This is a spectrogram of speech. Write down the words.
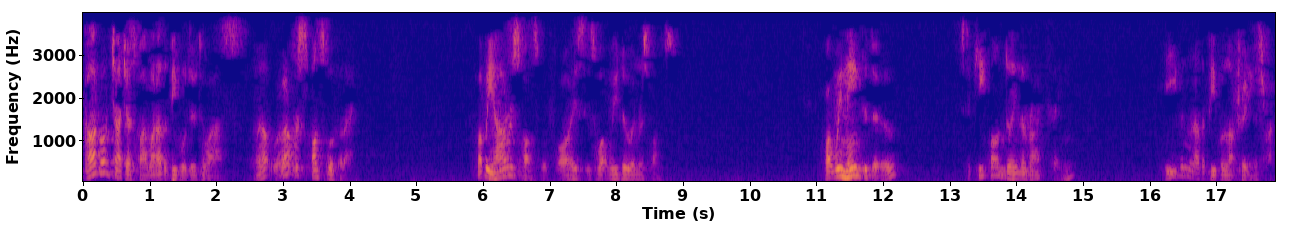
God won't judge us by what other people do to us. We're not, we're not responsible for that. What we are responsible for is, is what we do in response. What we need to do is to keep on doing the right thing, even when other people are not treating us right.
